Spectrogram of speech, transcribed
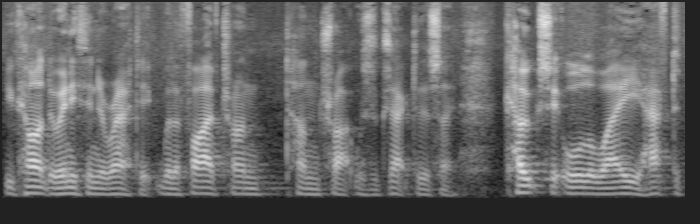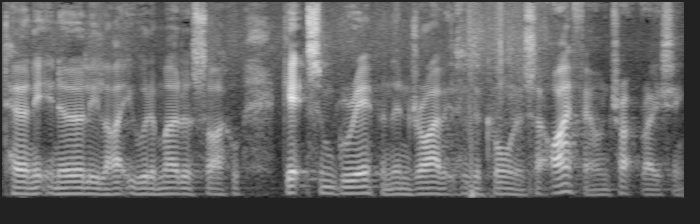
You can't do anything erratic. With a five ton, ton truck was exactly the same. Coax it all the way. You have to turn it in early like you would a motorcycle. Get some grip and then drive it through the corners. So I found truck racing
